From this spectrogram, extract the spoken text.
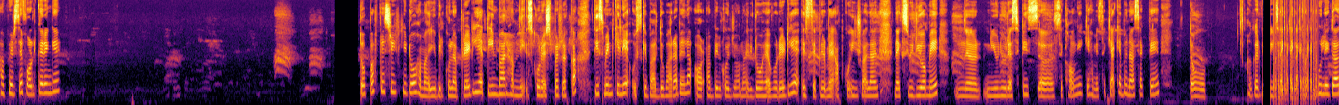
अब फिर से फोल्ड करेंगे। तो पफ पेस्ट्री की डो हमारी बिल्कुल अब रेडी है। तीन बार हमने इसको रेस्ट पर रखा। तीस मिनट के लिए, उसके बाद दोबारा बेला और अब बिल्कुल जो हमारी डो है वो रेडी है। इससे फिर मैं आपको इन नेक्स्ट वीडियो में न्यू न्यू रेसिपीज़ सिखाऊँगी कि हम इससे क्या क्या बना सकते हैं। तो अगर भूलेगा।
